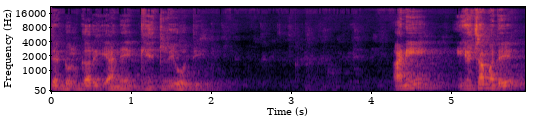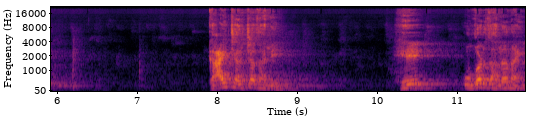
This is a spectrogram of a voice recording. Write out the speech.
तेंडुलकर याने घेतली होती. आणि ह्याच्यामध्ये काय चर्चा झाली हे उघड झालं नाही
